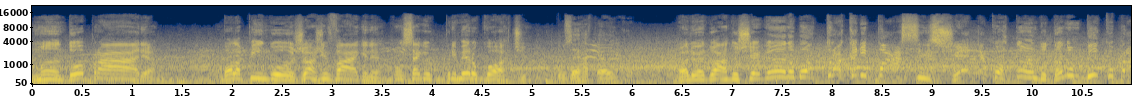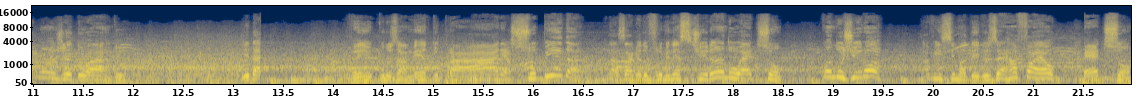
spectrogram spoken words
Mandou para a área. Bola pingou. Jorge Wagner consegue o primeiro corte. O Zé Rafael, então. Olha o Eduardo chegando. Boa troca de passes. Chega cortando, dando um bico para longe, Eduardo. E da... Vem o cruzamento para a área. Subida da zaga do Fluminense, tirando o Edson. Quando girou, estava em cima dele o Zé Rafael. Edson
